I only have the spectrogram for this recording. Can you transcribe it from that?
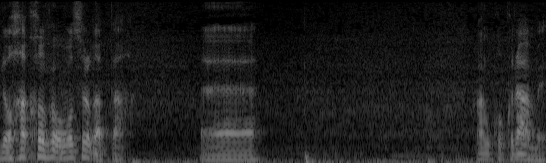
ロハコの面白かった。えー、韓国ラーメン。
